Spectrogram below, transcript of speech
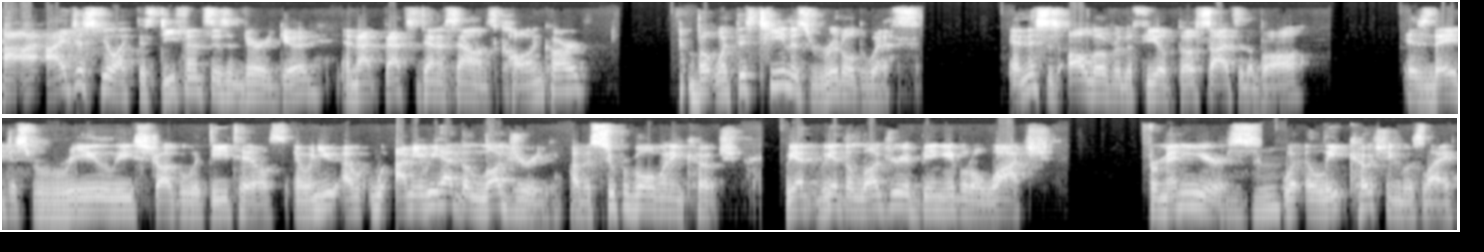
I, I just feel like this defense isn't very good, and that that's Dennis Allen's calling card. But what this team is riddled with and this is all over the field, both sides of the ball, is they just really struggle with details. And when you, I, I mean, we had the luxury of a Super Bowl winning coach. We had we had the luxury of being able to watch for many years mm-hmm. what elite coaching was like,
